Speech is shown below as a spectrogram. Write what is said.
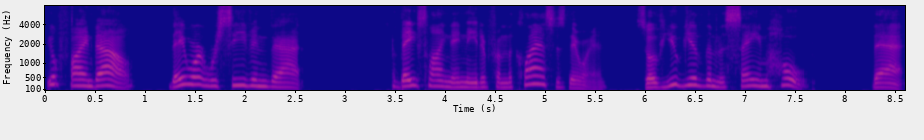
you'll find out they weren't receiving that baseline they needed from the classes they were in. So if you give them the same hope that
